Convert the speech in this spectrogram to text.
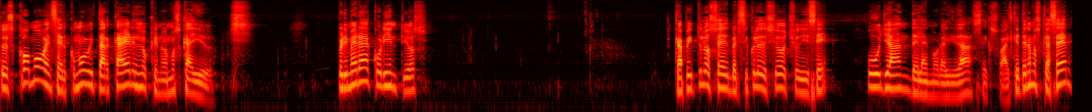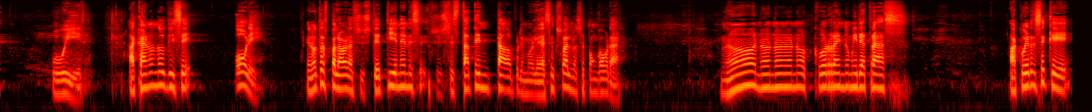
Entonces, ¿cómo vencer? ¿Cómo evitar caer en lo que no hemos caído? Primera de Corintios, capítulo 6, versículo 18 dice, huyan de la inmoralidad sexual. ¿Qué tenemos que hacer? Huir. Acá no nos dice, ore. En otras palabras, si usted, tiene, si usted está tentado por inmoralidad sexual, no se ponga a orar. No, no, no, no, no, corra y no mire atrás. Acuérdese que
